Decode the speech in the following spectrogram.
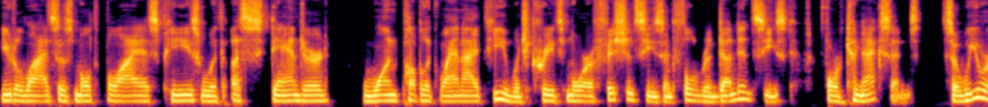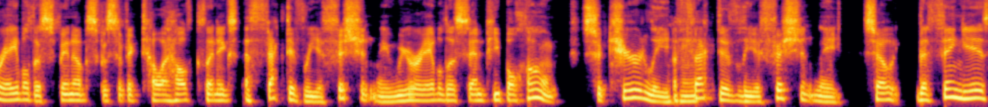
utilizes multiple ISPs with a standard one public WAN IP, which creates more efficiencies and full redundancies for connections. So we were able to spin up specific telehealth clinics effectively, efficiently. We were able to send people home securely, mm-hmm. effectively, efficiently. So the thing is,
